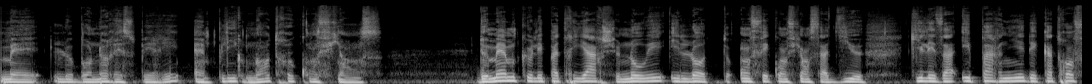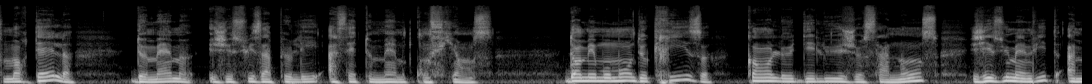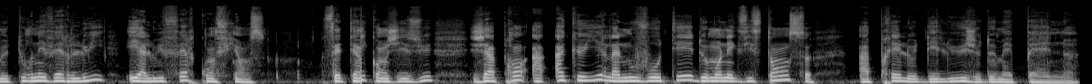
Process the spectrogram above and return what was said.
Mais le bonheur espéré implique notre confiance. De même que les patriarches Noé et Lot ont fait confiance à Dieu, qui les a épargnés des catastrophes mortelles, de même je suis appelé à cette même confiance. Dans mes moments de crise, quand le déluge s'annonce, Jésus m'invite à me tourner vers lui et à lui faire confiance. C'est ainsi qu'en Jésus, j'apprends à accueillir la nouveauté de mon existence après le déluge de mes peines.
